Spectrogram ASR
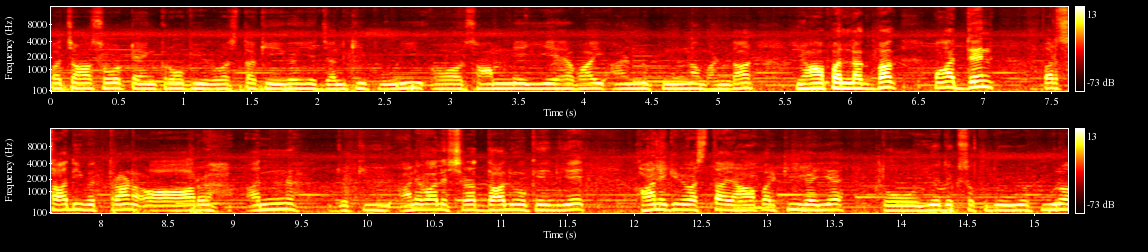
पचासों टैंकरों की व्यवस्था की गई है, जल की पूरी, और सामने ये है भाई अन्नपूर्णा भंडार। यहाँ पर लगभग पाँच दिन प्रसादी वितरण और अन्न, जो कि आने वाले श्रद्धालुओं के लिए खाने की व्यवस्था यहाँ पर की गई है। तो ये देख सकते हो, ये पूरा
